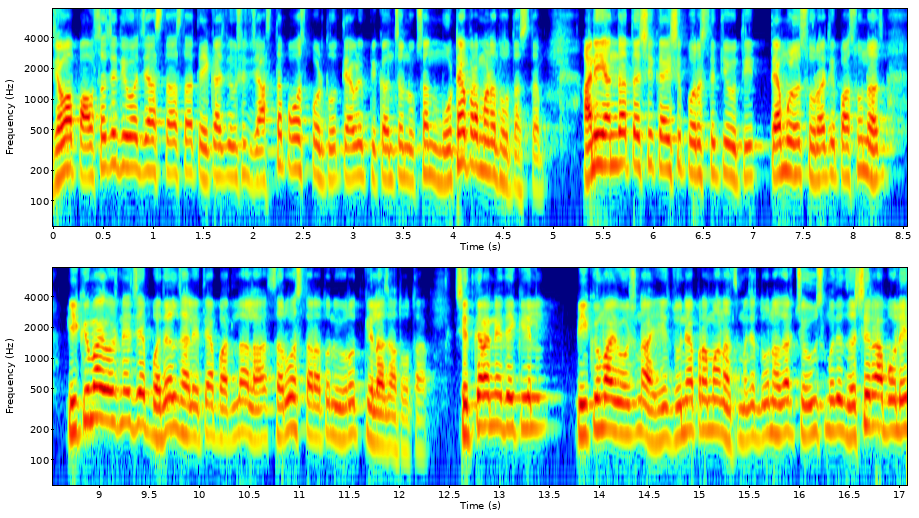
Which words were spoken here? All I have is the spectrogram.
जेव्हा पावसाचे दिवस जास्त असतात एकाच दिवशी जास्त पाऊस पडतो त्यावेळी पिकांचं नुकसान मोठ्या प्रमाणात होत असतं. आणि यंदा तशी काहीशी परिस्थिती होती त्यामुळं सुरुवातीपासूनच पीक विमा योजनेत जे बदल झाले त्या बदलाला सर्व स्तरातून विरोध केला जात होता. शेतकऱ्यांनी देखील पीक विमा योजना ही जुन्या प्रमाणात म्हणजे दोन हजार चोवीसमध्ये जशी राबवले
